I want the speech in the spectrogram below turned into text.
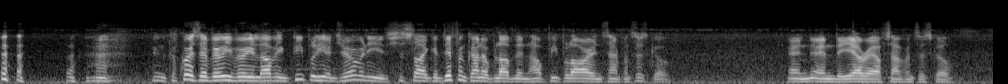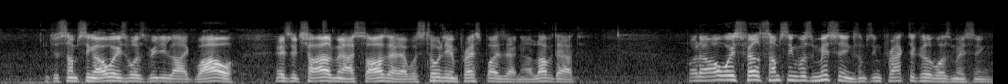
of course, they're very, very loving people here in Germany. It's just like a different kind of love than how people are in San Francisco and, and the area of San Francisco. Just something I always was really like, wow, as a child when I saw that, I was totally impressed by that and I love that. But I always felt something was missing, something practical was missing.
